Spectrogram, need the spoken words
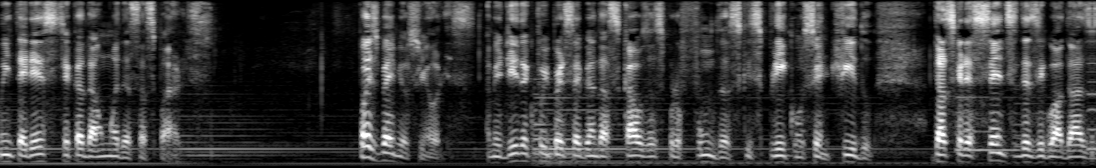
o interesse de cada uma dessas partes. Pois bem, meus senhores, à medida que fui percebendo as causas profundas que explicam o sentido das crescentes desigualdades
